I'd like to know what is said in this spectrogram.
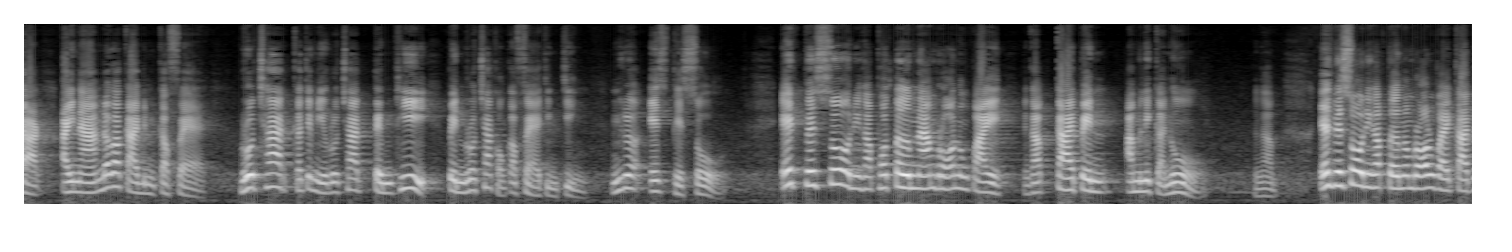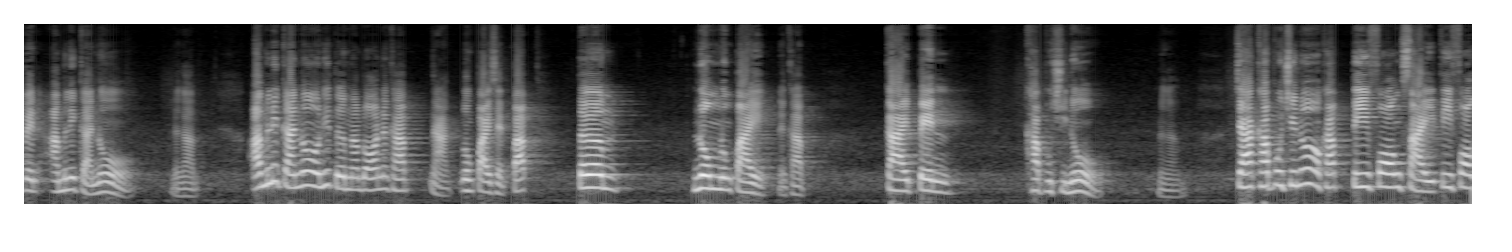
จากไอน้ำแล้วก็กลายเป็นกาแฟ รสชาติก็จะมีรสชาติเต็มที่เป็นรสชาติของกาแฟจริงๆนี่เรียกว่าเอสเปรสโซ่เอสเปรสโซ่นี่ครับพอเติมน้ำร้อนลงไปนะครับกลายเป็นอเมริกาโน่นะครับเอสเปรสโซ่นี่ครับเติมน้ำร้อนลงไปกลายเป็นอเมริกาโน่นะครับอเมริกาโน่ที่เติมน้ำร้อนนะครับนะลงไปเสร็จปั๊บเติม นมลงไปนะครับกลายเป็นคาปูชิโน่นะครับจากคาปูชิโน่ครับตีฟองใส่ตีฟอง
